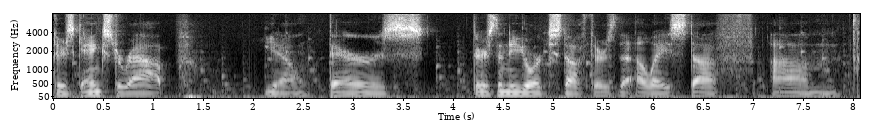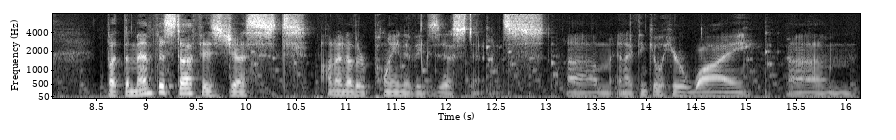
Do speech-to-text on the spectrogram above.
there's gangster rap, you know, there's there's the New York stuff, there's the LA stuff. Um, but the Memphis stuff is just on another plane of existence. Um, and I think you'll hear why. Um,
